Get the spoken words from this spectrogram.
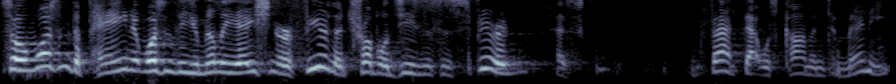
So it wasn't the pain, it wasn't the humiliation or fear that troubled Jesus' spirit, as in fact, that was common to many.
